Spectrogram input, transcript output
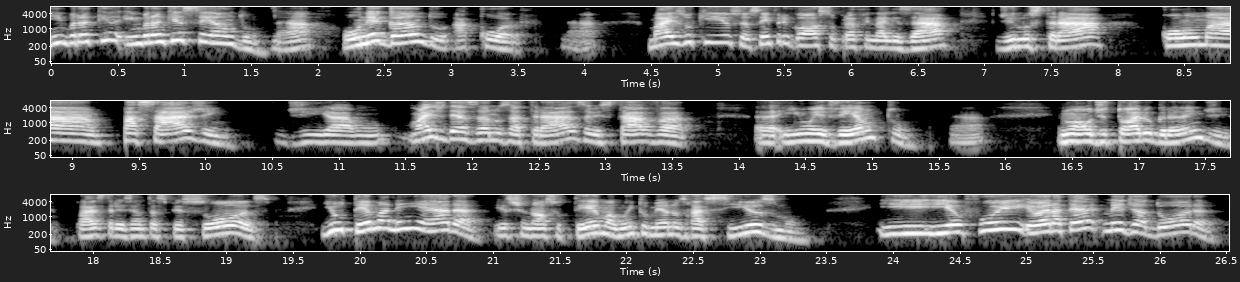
embranque, embranquecendo, né? ou negando a cor. Né? Mais do que isso, eu sempre gosto, para finalizar, de ilustrar com uma passagem de há um, mais de 10 anos atrás, eu estava uh, em um evento, né, num auditório grande, quase 300 pessoas, e o tema nem era este nosso tema, muito menos racismo. E, e eu fui, eu era até mediadora,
